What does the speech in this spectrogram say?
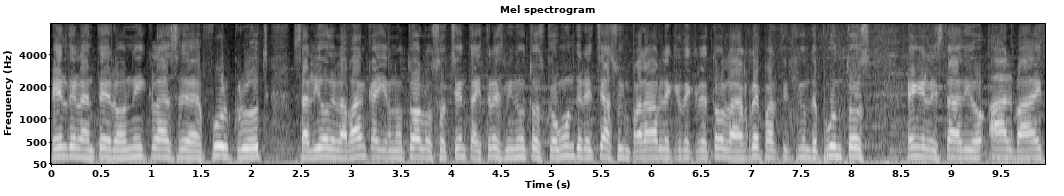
El delantero Niklas eh, Fulkrut salió de la banca y anotó a los 83 minutos con un derechazo imparable que decretó la repartición de puntos en el estadio Al Bayt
